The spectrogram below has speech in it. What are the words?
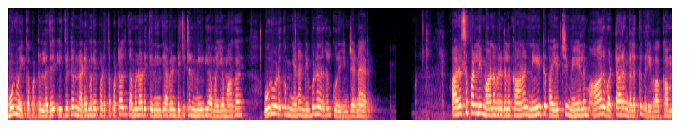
முன்வைக்கப்பட்டுள்ளது. இத்திட்டம் நடைமுறைப்படுத்தப்பட்டால் தமிழ்நாடு தென்னிந்தியாவின் டிஜிட்டல் மீடியா மையமாக உருவெடுக்கும் என நிபுணர்கள் கூறுகின்றனர். அரசு பள்ளி மாணவர்களுக்கான நீட் பயிற்சி மேலும் ஆறு வட்டாரங்களுக்கு விரிவாக்கம்.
